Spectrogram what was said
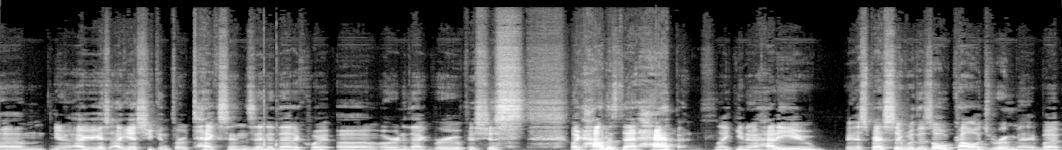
um, you know I guess I guess you can throw Texans into that equi- uh, or into that group. It's just like how does that happen? Like you know how do you especially with his old college roommate? But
